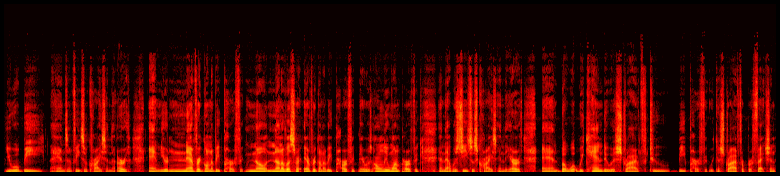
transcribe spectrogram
You will be the hands and feet of Christ in the earth. And you're never going to be perfect. No, none of us are ever going to be perfect. There was only one perfect, and that was Jesus Christ in the earth. And but what we can do is strive to be perfect. We can strive for perfection,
